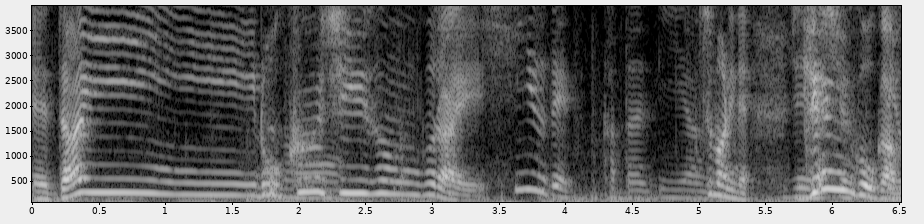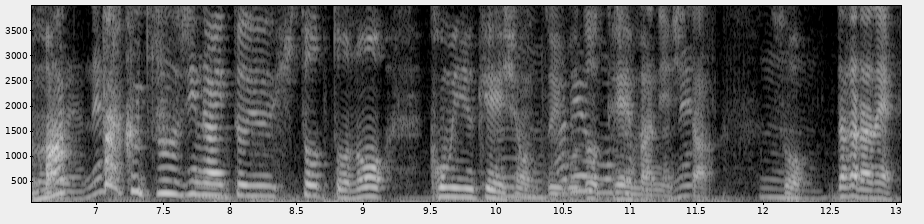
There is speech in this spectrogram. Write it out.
えー第6シーズンぐらい。比喩で語り合う。つまりね言語が全く通じないという人とのコミュニケーションということをテーマにした、うん。そう。だからね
